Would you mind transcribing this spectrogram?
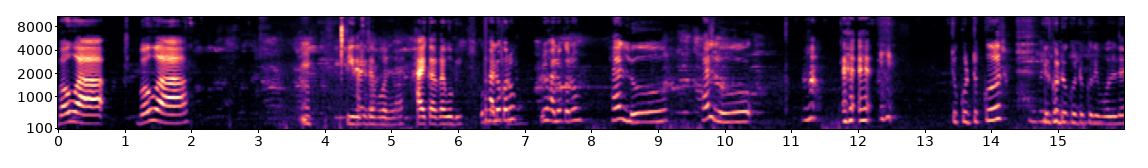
बउआ। बउआ। हम्म, धीरे धीरे बोल रहा है। हाय कर रहा है वो भी। हेलो करो। प्रियो हेलो करो। हेलो हेलो टुकुर टुकुर। इसको टुकुर टुकुर ही बोल दे।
